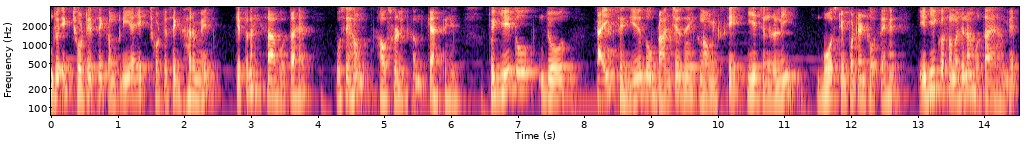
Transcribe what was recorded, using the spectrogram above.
जो एक छोटे से कंपनी या एक छोटे से घर में कितना हिसाब होता है, उसे हम हाउस होल्ड इनकम कहते हैं। तो ये दो जो टाइप्स हैं, ये जो दो ब्रांचेज हैं इकोनॉमिक्स के, ये जनरली मोस्ट इंपॉर्टेंट होते हैं। इन्हीं को समझना होता है हमें।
